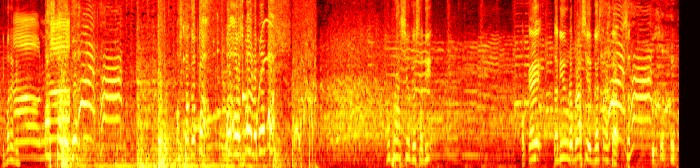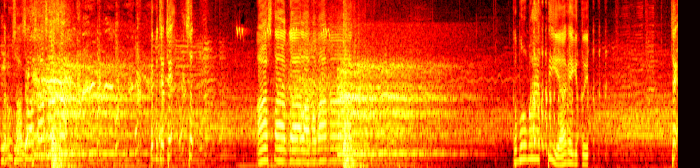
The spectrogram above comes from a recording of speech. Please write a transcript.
Di mana nih? Oh no! Astaga, bom. Astaga, Pak. Pak, awas, Pak. Ada bom, Pak. Oh, berhasil, guys, tadi. Oke, tadi udah berhasil, guys, ternyata. Set. Aduh, salah, salah, salah, salah, salah. Oke, pencet C. Set. Astaga, lama banget. Keburu mati ya, kayak gitu ya. Cek.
